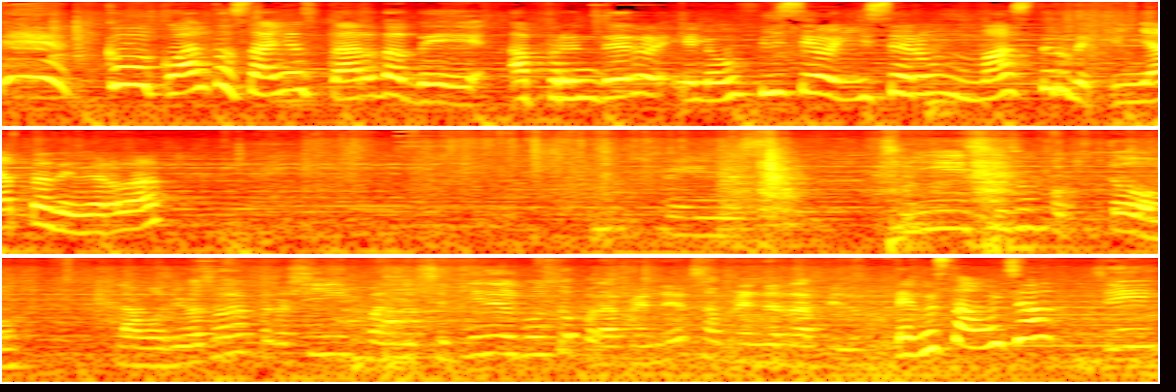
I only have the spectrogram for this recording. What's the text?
¿Como cuántos años tarda de aprender el oficio y ser un máster de piñata de verdad? Pues sí, sí es un poquito laborioso, pero sí, cuando se tiene el gusto por aprender, se aprende rápido. ¿Te gusta mucho? Sí,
